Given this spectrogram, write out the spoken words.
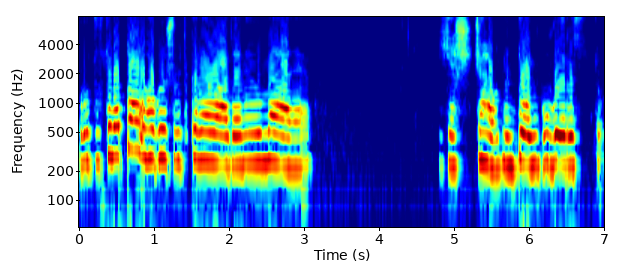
Рот у стоматолога будеш відкривати, а не у мене. Я ще одну доньку виросту.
